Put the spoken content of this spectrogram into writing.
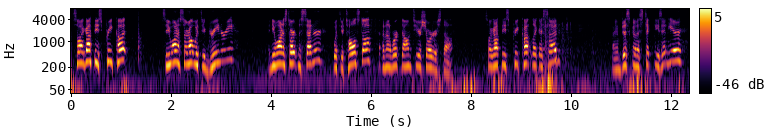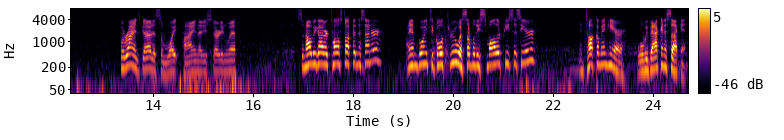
So I got these pre-cut. So you want to start out with your greenery, and you want to start in the center with your tall stuff, and then work down to your shorter stuff. So I got these pre-cut, like I said. I am just going to stick these in here. What Ryan's got is some white pine that he's starting with. So now we got our tall stuff in the center. I am going to go through with some of these smaller pieces here and tuck them in here. We'll be back in a second.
